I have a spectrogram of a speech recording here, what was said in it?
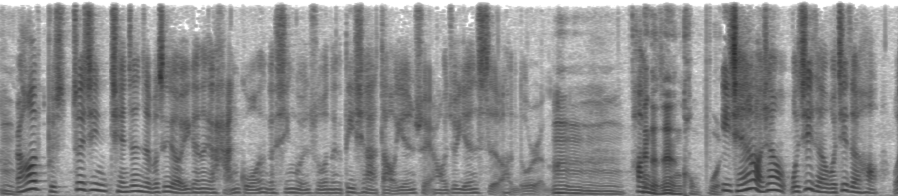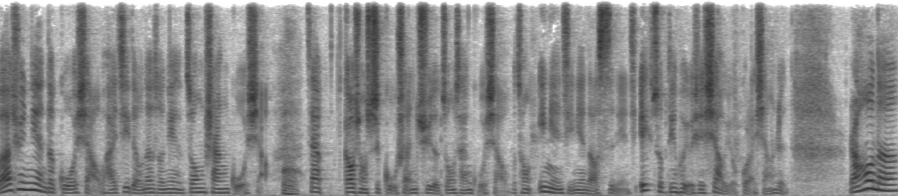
嗯，然后不是最近前阵子不是有一个那个韩国那个新闻说那个地下道淹水，然后就淹死了很多人嘛。嗯嗯嗯嗯，好那个真的很恐怖。以前好像我记得，我记得哈，我要去念的国小，我还记得我那时候念中山国小，嗯，在高雄市鼓山区的中山国小，我从一年级念到四年级，哎，说不定会有一些校友过来相认。然后呢，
